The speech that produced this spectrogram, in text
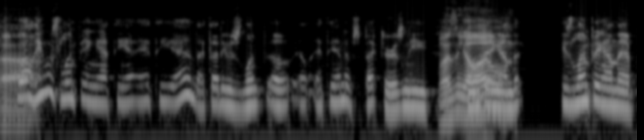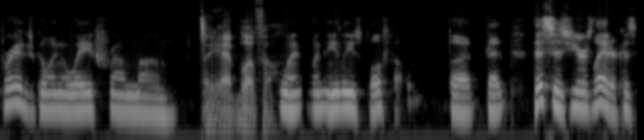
Uh, well, he was limping at the at the end. I thought he was limp uh, at the end of Spectre, isn't he? Was he limping on the, He's limping on that bridge going away from. Um, oh yeah, Blofeld. When when he leaves Blofeld, but that this is years later because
